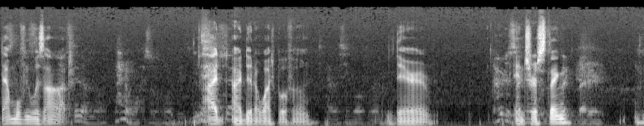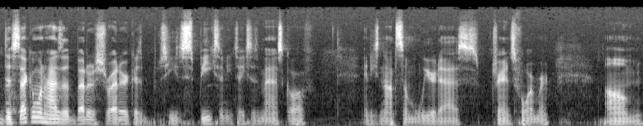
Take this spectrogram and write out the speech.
that movie was odd. Watched it or no? I don't watch those movies. You I, watched it? I did. I watched both of them. haven't seen both of them. They're I heard the second one was, Interesting. Like, the second one has a better shredder because he speaks and he takes his mask off, and he's not some weird ass transformer. Um,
